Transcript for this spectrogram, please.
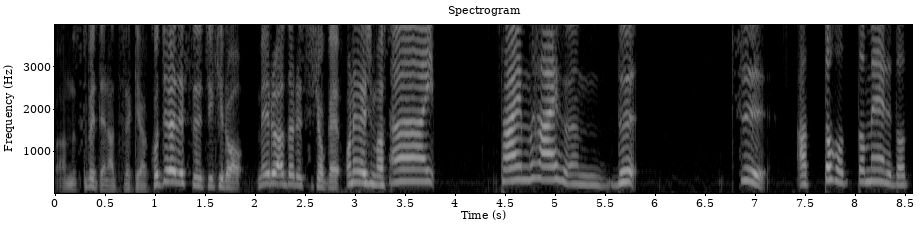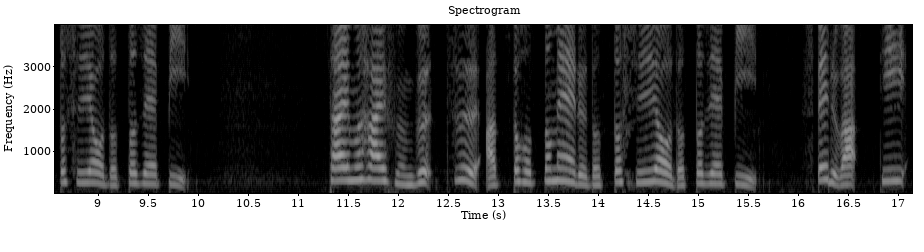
あのすべての宛先はこちらです。千尋メールアドレス紹介お願いします。はーい。タイムハイフンブ2 at hotmail.co.jp タイムハイフンブ2 at hotmail.co.jp スペルは time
